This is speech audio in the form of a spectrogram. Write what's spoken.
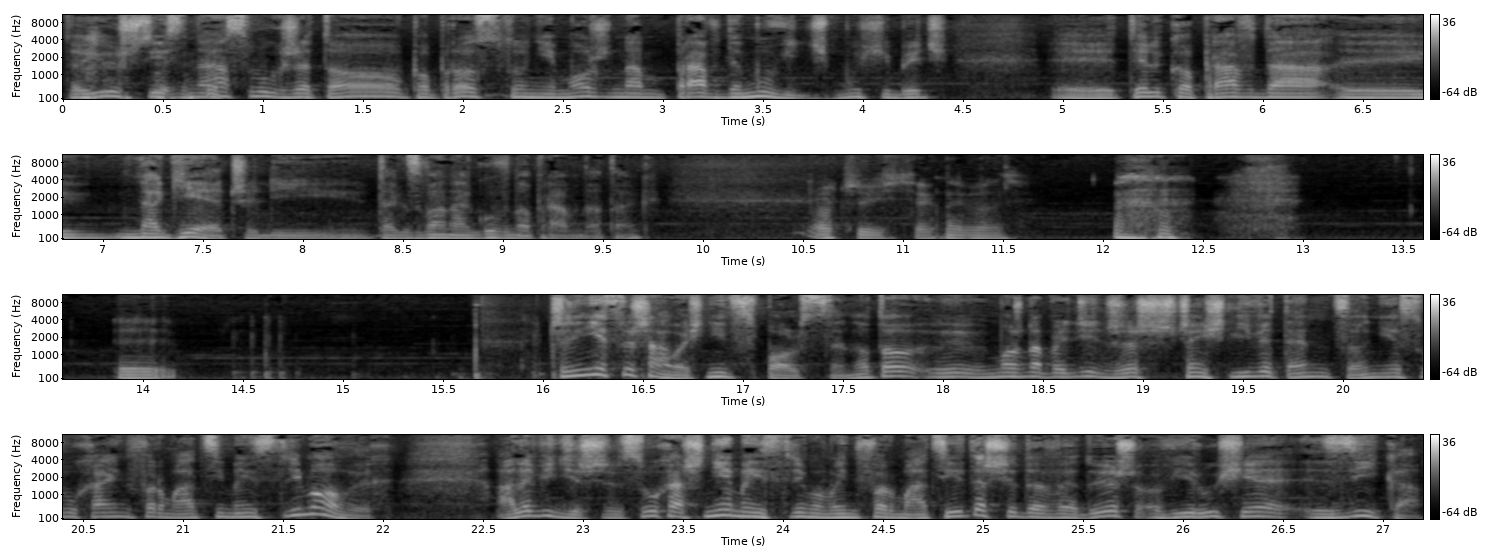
to już jest nasłuch, że to po prostu nie można prawdy mówić. Musi być y, tylko prawda y, na G, czyli tak zwana gównoprawda, tak? Oczywiście, jak najbardziej. Y, Czyli nie słyszałeś nic w Polsce. No to y, można powiedzieć, że szczęśliwy ten, co nie słucha informacji mainstreamowych. Ale widzisz, słuchasz nie mainstreamowej informacji i też się dowiadujesz o wirusie Zika.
